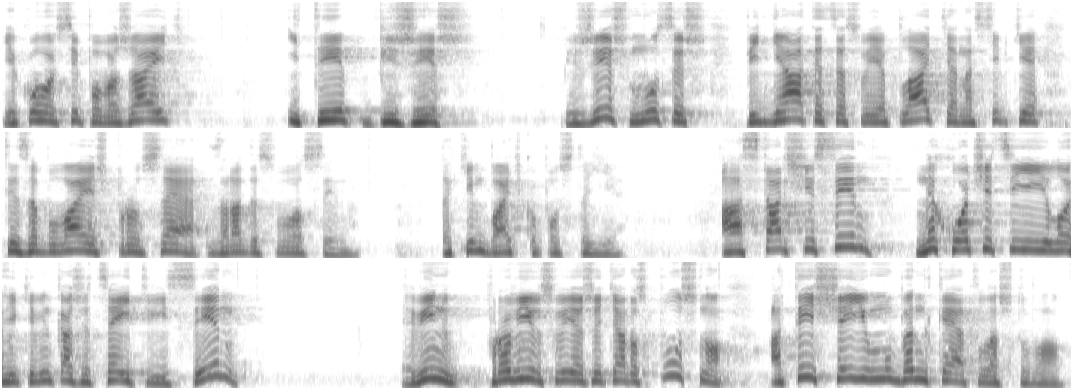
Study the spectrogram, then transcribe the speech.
якого всі поважають, і ти біжиш. Біжиш, мусиш підняти це своє плаття, настільки ти забуваєш про все заради свого сина. Таким батько повстає. А старший син не хоче цієї логіки. Він каже: цей твій син, він провів своє життя розпусно, а ти ще йому бенкет влаштував.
